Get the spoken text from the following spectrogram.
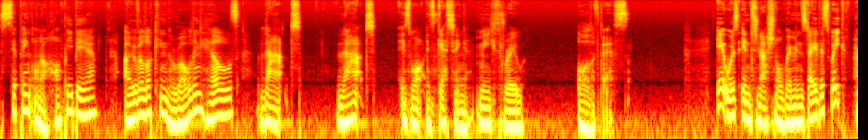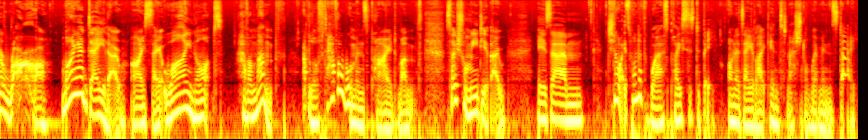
sipping on a hoppy beer, overlooking the rolling hills that, that is what is getting me through all of this. It was International Women's Day this week. Hurrah! Why a day though? I say, why not have a month? I'd love to have a Women's Pride Month. Social media though is um do you know what? It's one of the worst places to be on a day like International Women's Day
